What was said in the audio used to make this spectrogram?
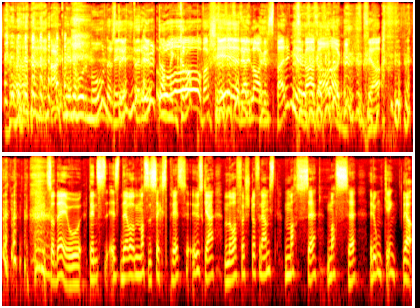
Akk, mine hormoner stritter ut av min kropp! Hva skjer? Jeg lager spermier hver dag. Ja. Så det er jo den, Det var masse sexpress, husker jeg, men det var først og fremst masse, masse runking. Ja.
